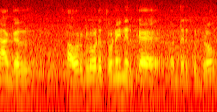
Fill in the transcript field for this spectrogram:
நாங்கள் அவர்களோடு துணை நிற்க வந்திருக்கின்றோம்.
